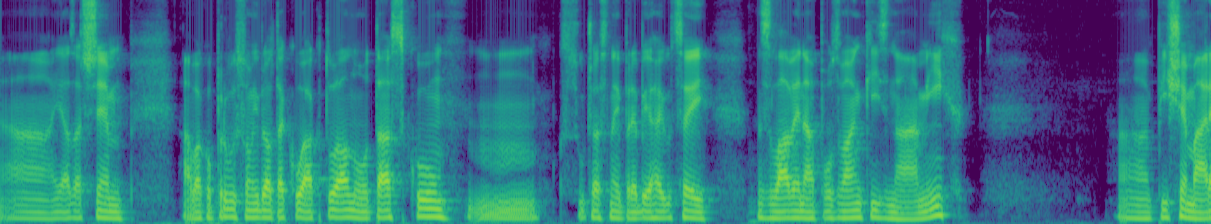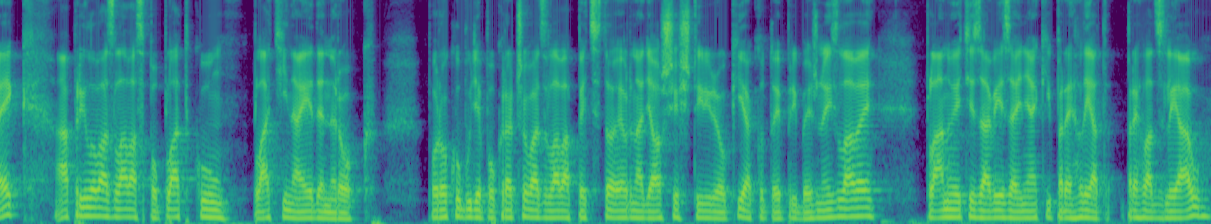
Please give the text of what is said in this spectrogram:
a ja začnem a ako prvú som vybral takú aktuálnu otázku mm, k súčasnej prebiehajúcej zlave na pozvánky známych. Píše Marek, aprílová zlava z poplatku platí na jeden rok. Po roku bude pokračovať zlava 500 eur na ďalšie 4 roky, ako to je pri bežnej zlave. Plánujete zaviesť aj nejaký prehľad, prehľad zliav?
